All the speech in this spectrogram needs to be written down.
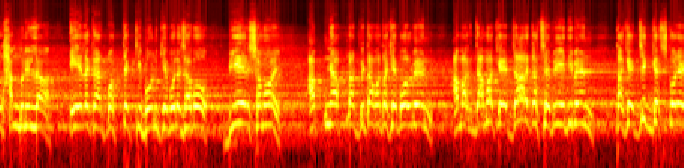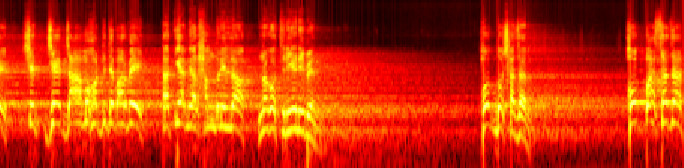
আলহামদুলিল্লাহ এই এলাকার প্রত্যেকটি বোনকে বলে যাব, বিয়ের সময় আপনি আপনার পিতামাতাকে বলবেন আমাকে আমাকে যার কাছে বিয়ে দিবেন, তাকে জিজ্ঞেস করে সে যে যা মোহর দিতে পারবে তাতে আমি আলহামদুলিল্লাহ নগদ নিয়ে নেবেন। হোক দশ হাজার, হোক পাঁচ হাজার,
